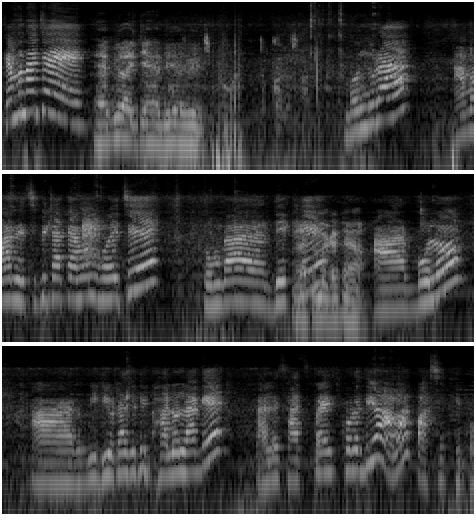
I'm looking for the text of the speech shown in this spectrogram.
কেমন হেভি হয়েছে হেভি হেভি বন্ধুরা আমার রেসিপিটা কেমন হয়েছে তোমরা দেখে আর বলো। আর ভিডিওটা যদি ভালো লাগে তাহলে সাবস্ক্রাইব করে দিও আমার পাশে থেকো।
